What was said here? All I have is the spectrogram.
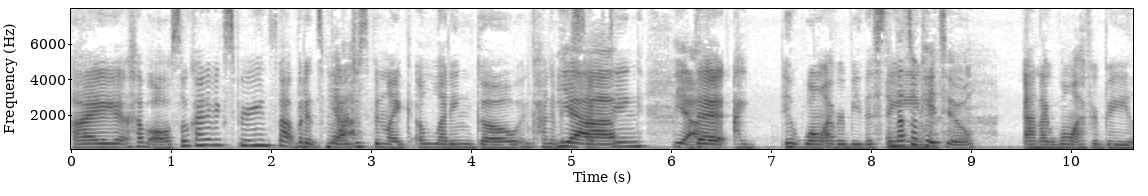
I have also kind of experienced that, but it's more Yeah. just been like a letting go and kind of Yeah. accepting Yeah. that I it won't ever be the same. And that's okay too. And I won't ever be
